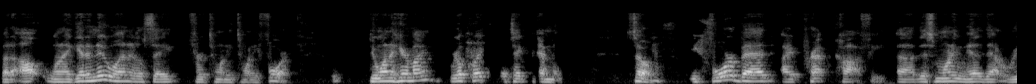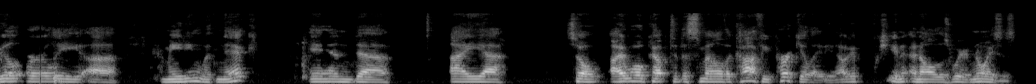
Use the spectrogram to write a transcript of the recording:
But I'll when I get a new one, it'll say for 2024. Do you want to hear mine real quick? It'll take 10 minutes. So yes. before bed, I prep coffee. Uh, this morning we had that real early uh, meeting with Nick, and uh, I uh, so I woke up to the smell of the coffee percolating, and all those weird noises.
